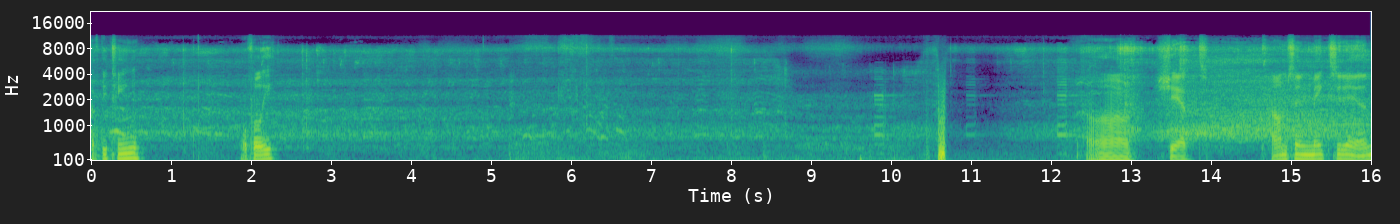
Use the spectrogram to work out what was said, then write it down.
of the team. Hopefully. Oh, shit. Thompson makes it in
